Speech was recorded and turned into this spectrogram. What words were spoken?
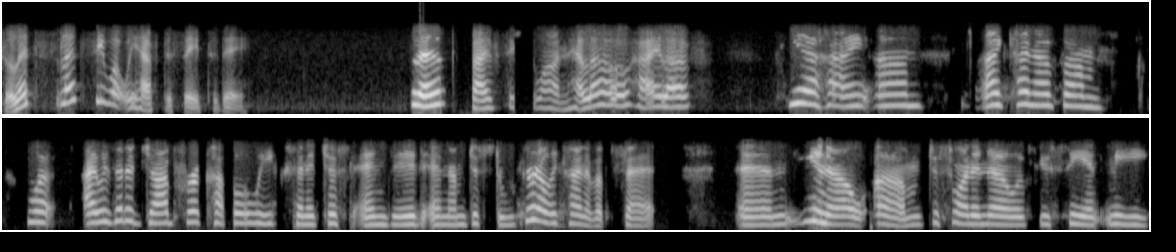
So let's let's see what we have to say today. Hello. Five six one. Hello. Hi, love. Yeah. Hi. Um, I kind of um, what I was at a job for a couple of weeks and it just ended, and I'm just really kind of upset. And you know, um, just want to know if you see me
